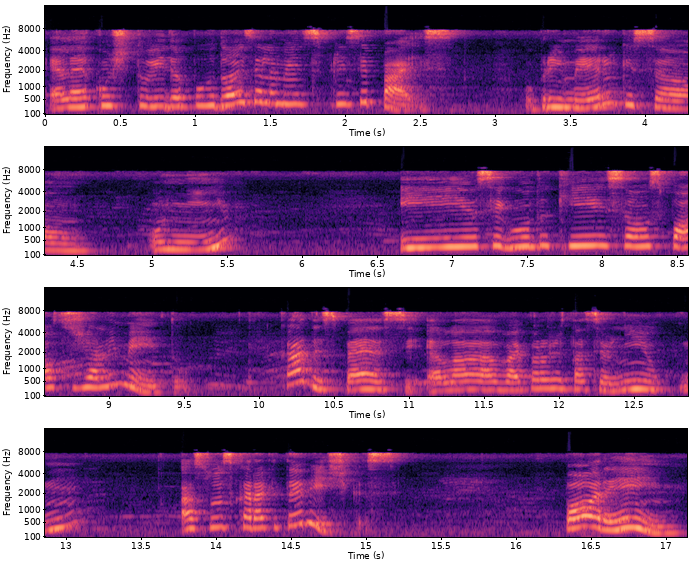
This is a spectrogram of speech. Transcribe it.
ela é constituída por dois elementos principais. O primeiro que são o ninho e o segundo que são os postos de alimento. Cada espécie ela vai projetar seu ninho com as suas características. Porém,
